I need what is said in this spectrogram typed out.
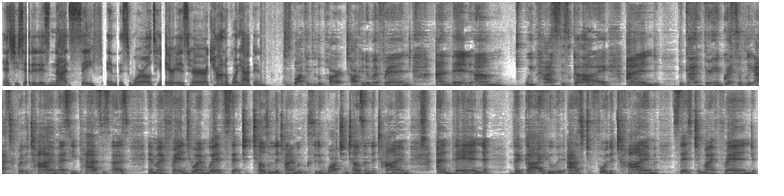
and she said it is not safe in this world. Here is her account of what happened. just walking through the park talking to my friend and then um, we passed this guy and the guy very aggressively asked for the time as he passes us and my friend who i'm with tells him the time looks at his watch and tells him the time and then the guy who had asked for the time says to my friend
